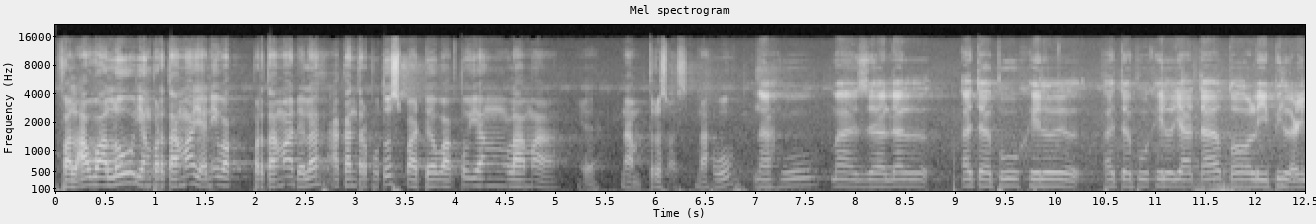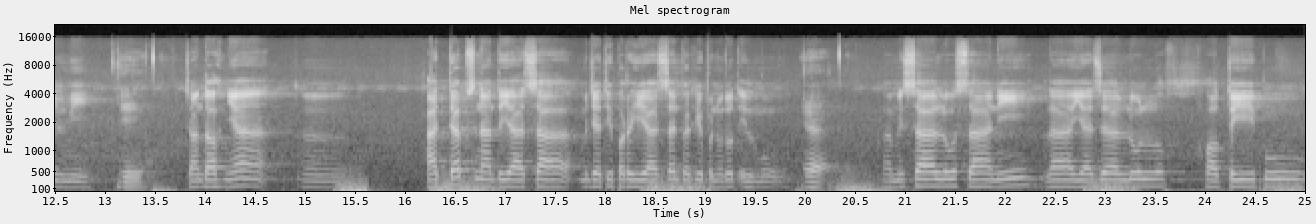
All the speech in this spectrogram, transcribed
Fal awalu yang pertama yakni wak- pertama adalah akan terputus pada waktu yang lama. Ya nah terus mas. Nahwu? Nahu mazalal adabu hil adabu hilyata tolibil ilmi. Iya. contohnya eh, adab senantiasa menjadi perhiasan bagi penuntut ilmu. Ya. Nah, misal lusani la yazalul khatibu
